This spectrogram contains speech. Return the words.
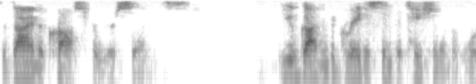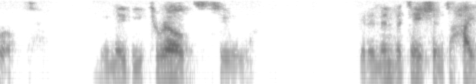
to die on the cross for your sins. You've gotten the greatest invitation in the world. You may be thrilled to get an invitation to high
